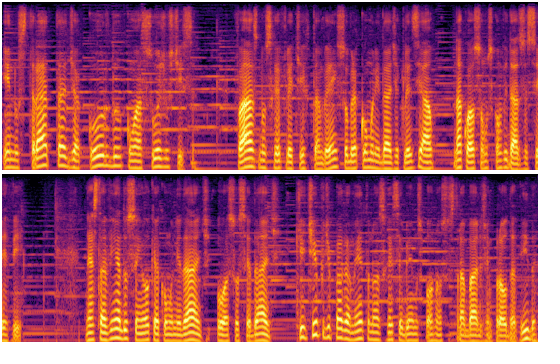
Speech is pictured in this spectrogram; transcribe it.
e nos trata de acordo com a sua justiça. Faz-nos refletir também sobre a comunidade eclesial na qual somos convidados a servir. Nesta vinha do Senhor que é a comunidade ou a sociedade, que tipo de pagamento nós recebemos por nossos trabalhos em prol da vida?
